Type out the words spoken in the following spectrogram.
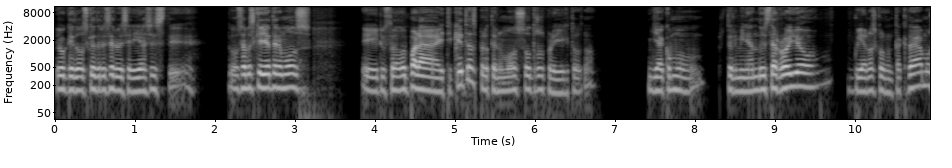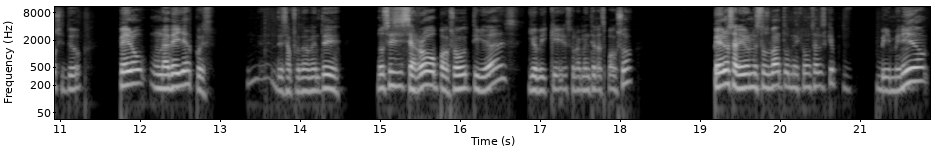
Tengo que dos que tres cervecerías, este... Como sabes que ya tenemos eh, ilustrador para etiquetas, pero tenemos otros proyectos, ¿no? Ya como pues, terminando este rollo, ya nos contactamos y todo. Pero una de ellas, pues, desafortunadamente, no sé si cerró o pausó actividades. Yo vi que solamente las pausó. Pero salieron estos vatos, me dijeron, ¿sabes qué? Pues, bienvenido.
